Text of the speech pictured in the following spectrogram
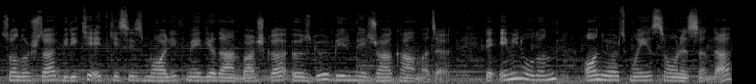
Sonuçta bir iki etkisiz muhalif medyadan başka özgür bir mecra kalmadı. Ve emin olun 14 Mayıs sonrasında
